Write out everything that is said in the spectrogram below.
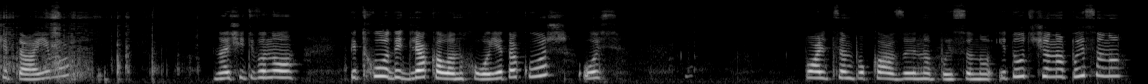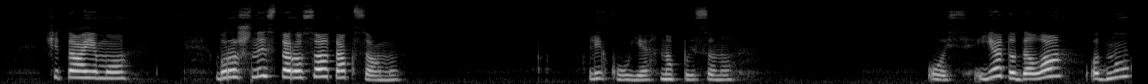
читаємо? Значить, воно підходить для каланхоя також. Ось пальцем показую, написано. І тут, що написано, читаємо. Борошниста роса так само. Лікує, написано. Ось, я додала одну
